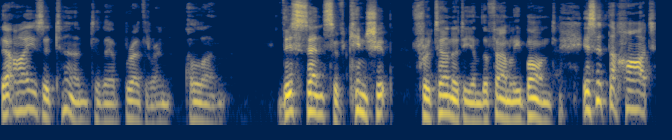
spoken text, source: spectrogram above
Their eyes are turned to their brethren alone. This sense of kinship, fraternity, and the family bond is at the heart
